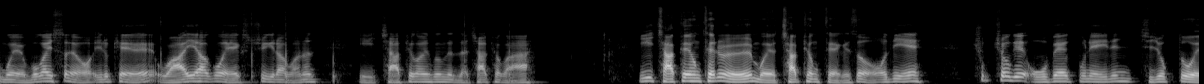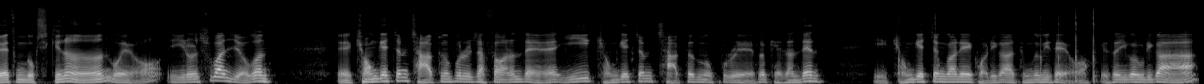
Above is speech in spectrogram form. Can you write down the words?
뭐예요? 뭐가 있어요? 이렇게 y하고 x축이라고 하는 이 좌표가 형성된다. 좌표가. 이 좌표 형태를 뭐예요? 좌표 형태. 그래서 어디에 축척의 500분의 1인 지적도에 등록시키는 뭐예요? 이럴 수반 지역은 예, 경계점 좌표 등록부를 작성하는데 이 경계점 좌표 등록부를 해서 계산된 이 경계점 간의 거리가 등록이 돼요. 그래서 이걸 우리가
